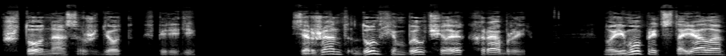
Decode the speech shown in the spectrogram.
что нас ждет впереди. Сержант Дунхем был человек храбрый, но ему предстояло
